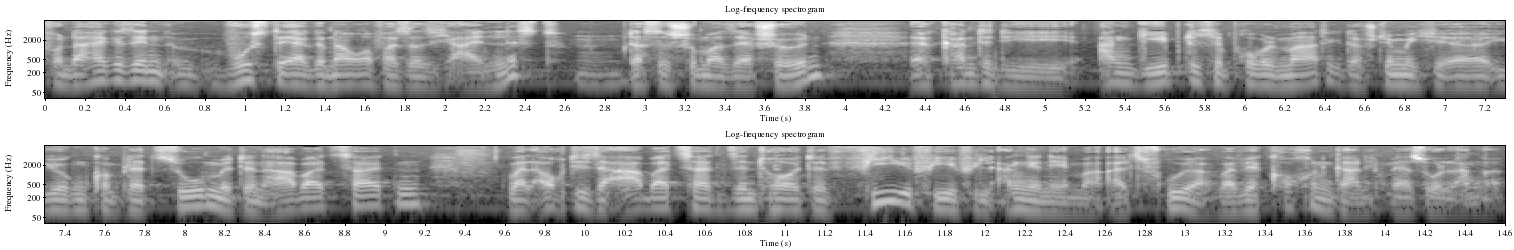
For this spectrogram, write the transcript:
Von daher gesehen wusste er genau, auf was er sich einlässt. Das ist schon mal sehr schön. Er kannte die angebliche Problematik, da stimme ich äh, Jürgen komplett zu, mit den Arbeitszeiten, weil auch diese Arbeitszeiten sind heute viel, viel, viel angenehmer als früher, weil wir kochen gar nicht mehr so lange.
